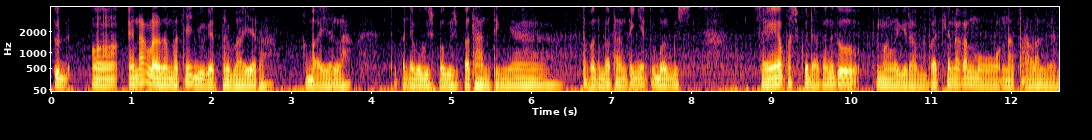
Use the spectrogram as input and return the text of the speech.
Tuh uh, enak lah tempatnya juga terbayar kebayar lah. Tempatnya bagus-bagus banget huntingnya. Tempat-tempat huntingnya itu bagus. Saya pas gue datang itu emang lagi rambat karena kan mau Natalan kan.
